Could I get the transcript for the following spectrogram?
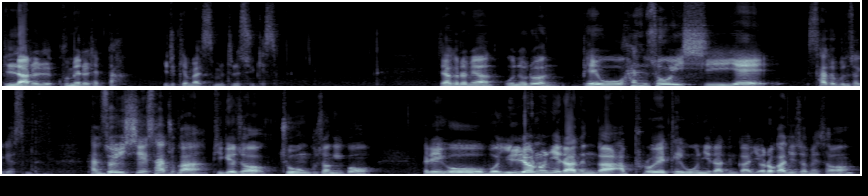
빌라를 구매를 했다 이렇게 말씀을 드릴 수 있겠습니다. 자 그러면 오늘은 배우 한소희 씨의 사주 분석이었습니다. 한소희 씨의 사주가 비교적 좋은 구성이고 그리고 뭐 1년 운이라든가 앞으로의 대운이라든가 여러 가지 점에서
